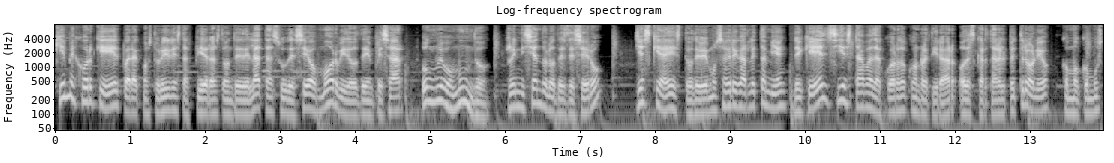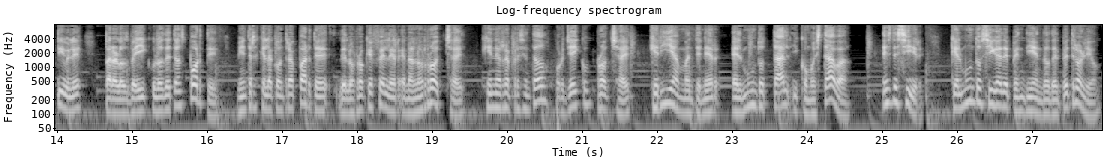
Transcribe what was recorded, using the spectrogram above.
¿Quién mejor que él para construir estas piedras donde delata su deseo mórbido de empezar un nuevo mundo, reiniciándolo desde cero? Y es que a esto debemos agregarle también de que él sí estaba de acuerdo con retirar o descartar el petróleo como combustible para los vehículos de transporte, mientras que la contraparte de los Rockefeller eran los Rothschild, quienes representados por Jacob Rothschild querían mantener el mundo tal y como estaba, es decir, que el mundo siga dependiendo del petróleo.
